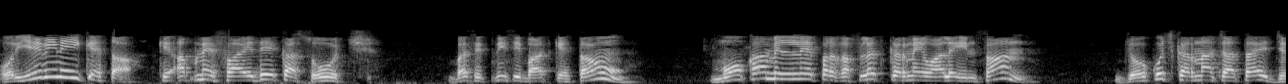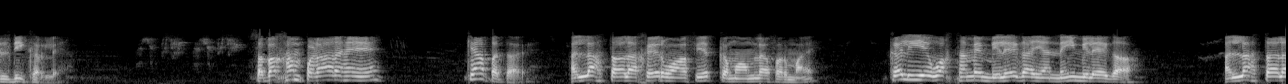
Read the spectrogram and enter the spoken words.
اور یہ بھی نہیں کہتا کہ اپنے فائدے کا سوچ۔ بس اتنی سی بات کہتا ہوں، موقع ملنے پر غفلت کرنے والے انسان جو کچھ کرنا چاہتا ہے جلدی کر لے۔ سبق ہم پڑھا رہے ہیں، کیا پتا ہے؟ اللہ تعالی خیر و عافیت کا معاملہ فرمائے۔ کل یہ وقت ہمیں ملے گا یا نہیں ملے گا؟ اللہ تعالی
